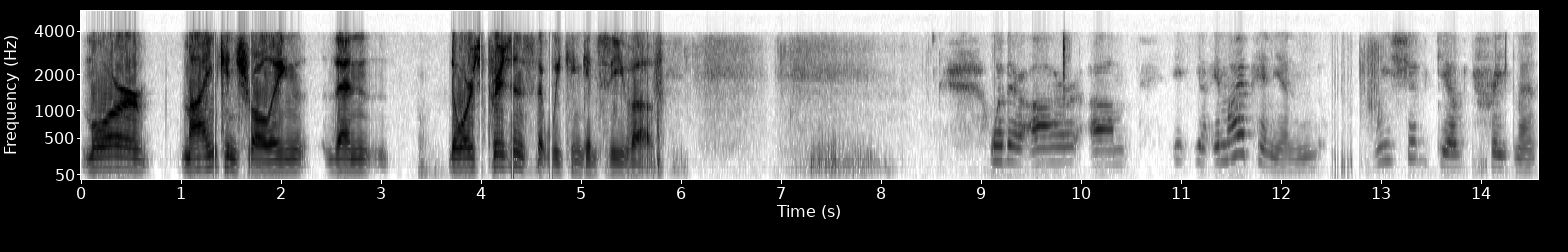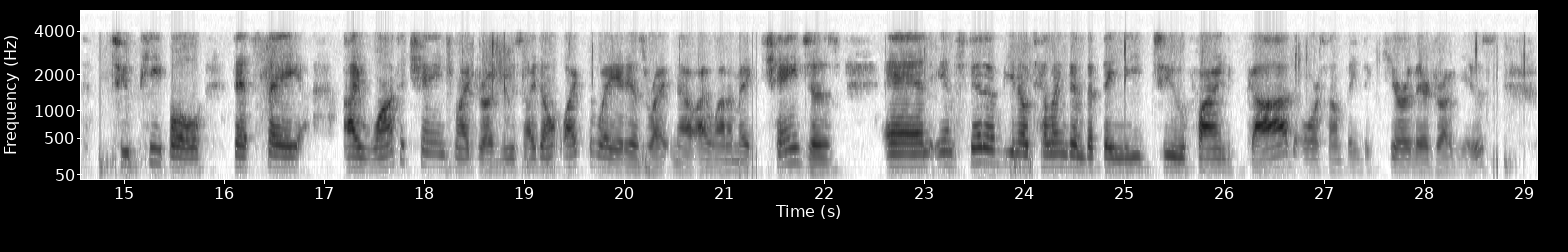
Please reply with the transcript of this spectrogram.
more mind controlling than the worst prisons that we can conceive of. Well, there are, um, in my opinion, we should give treatment to people that say, I want to change my drug use. I don't like the way it is right now. I want to make changes. And instead of, you know, telling them that they need to find God or something to cure their drug use,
